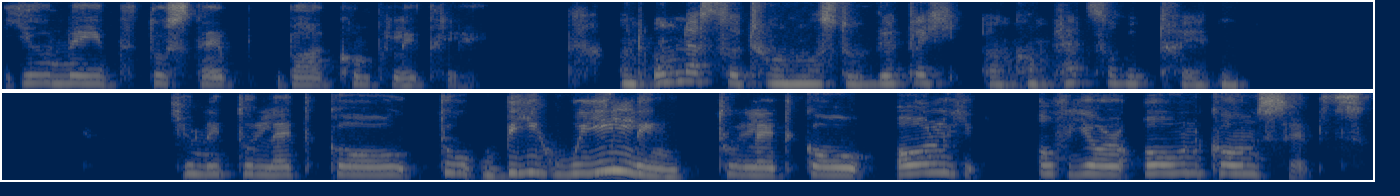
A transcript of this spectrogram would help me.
you need to step back completely. Und um das zu tun, musst du wirklich äh, komplett zurücktreten. You need to let go, to be willing to let go all of your own concepts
